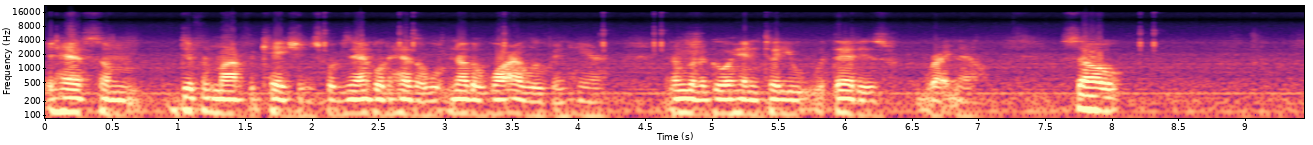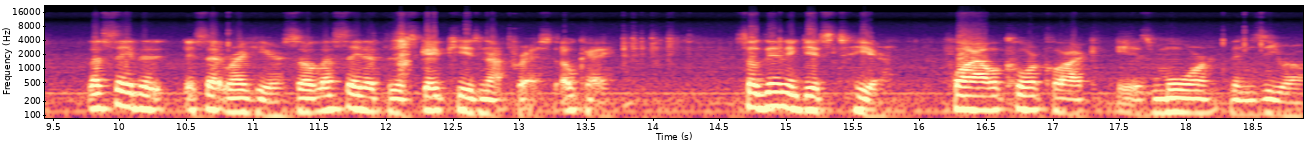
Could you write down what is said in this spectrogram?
it has some different modifications. For example it has another while loop in here and I'm going to go ahead and tell you what that is right now. So let's say that it's that right here. So let's say that the escape key is not pressed. Okay. So then it gets here while core clock is more than zero.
